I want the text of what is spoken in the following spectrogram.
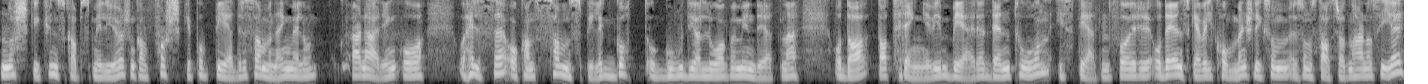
norske kunnskapsmiljøer som kan forske på bedre sammenheng mellom ernæring og, og, helse, og kan samspille godt og god dialog med myndighetene. Og Da, da trenger vi bedre den tonen istedenfor Og det ønsker jeg velkommen, slik som, som statsråden her nå sier,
